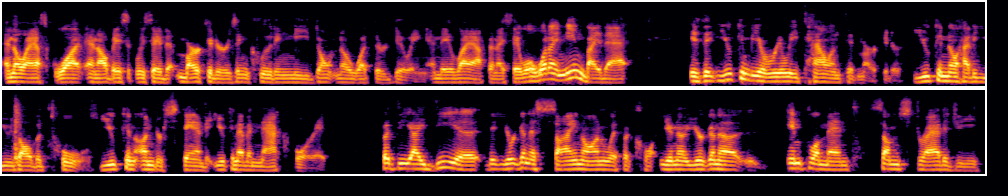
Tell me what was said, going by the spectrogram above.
and they'll ask what and i'll basically say that marketers including me don't know what they're doing and they laugh and i say well what i mean by that is that you can be a really talented marketer you can know how to use all the tools you can understand it you can have a knack for it but the idea that you're going to sign on with a you know you're going to implement some strategy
